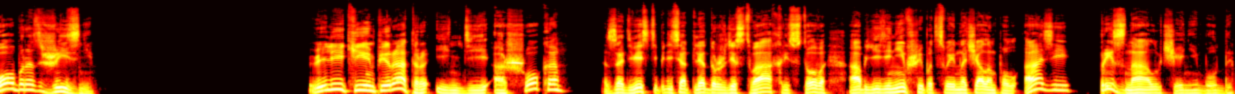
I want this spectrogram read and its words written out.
Образ жизни Великий император Индии Ашока, за 250 лет до Рождества Христова, объединивший под своим началом пол Азии, признал учение Будды.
